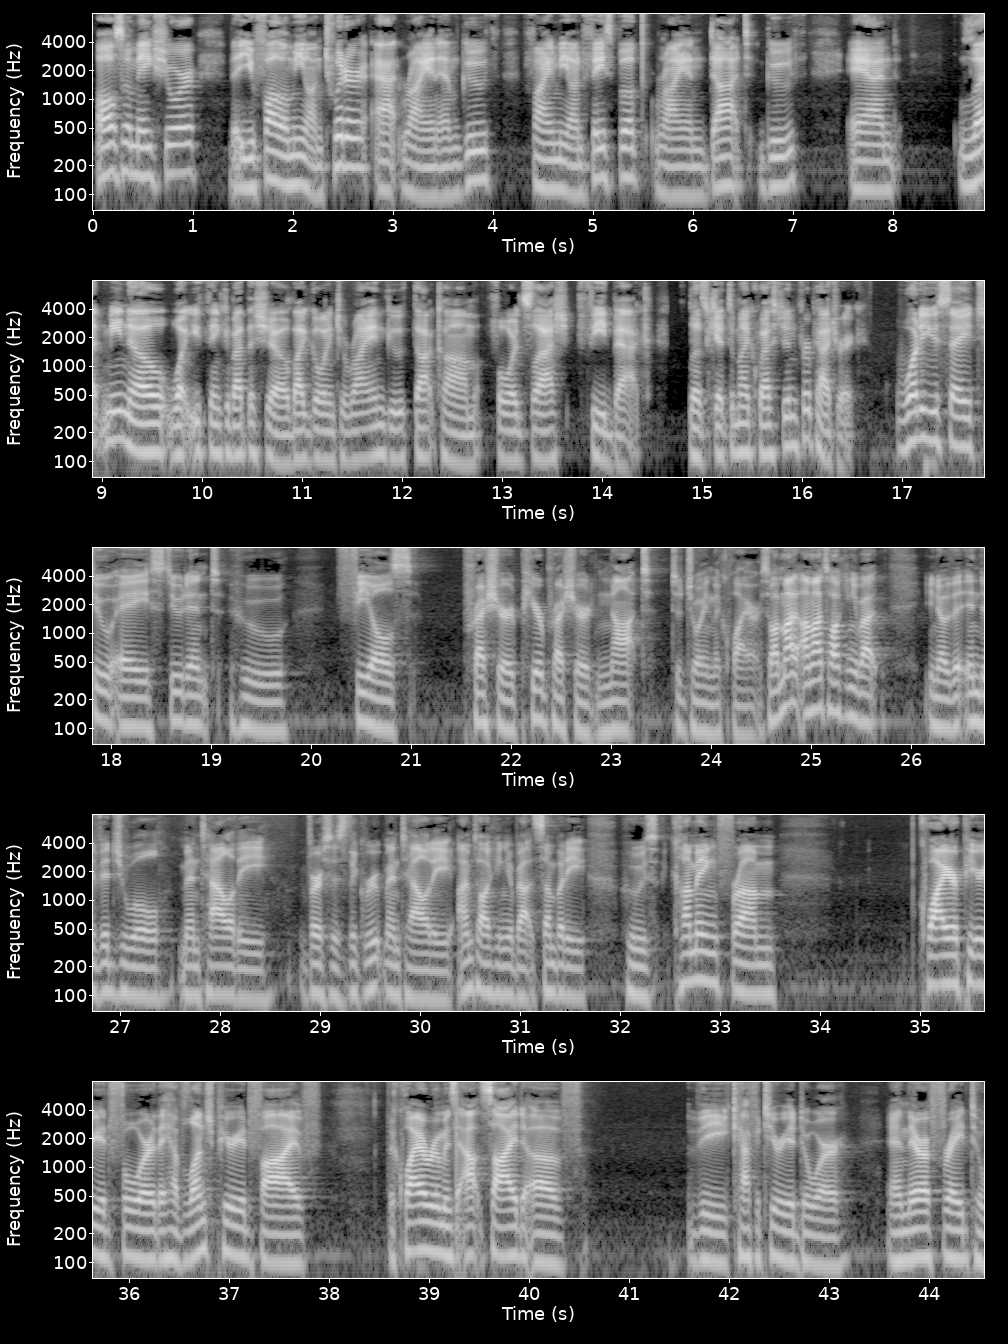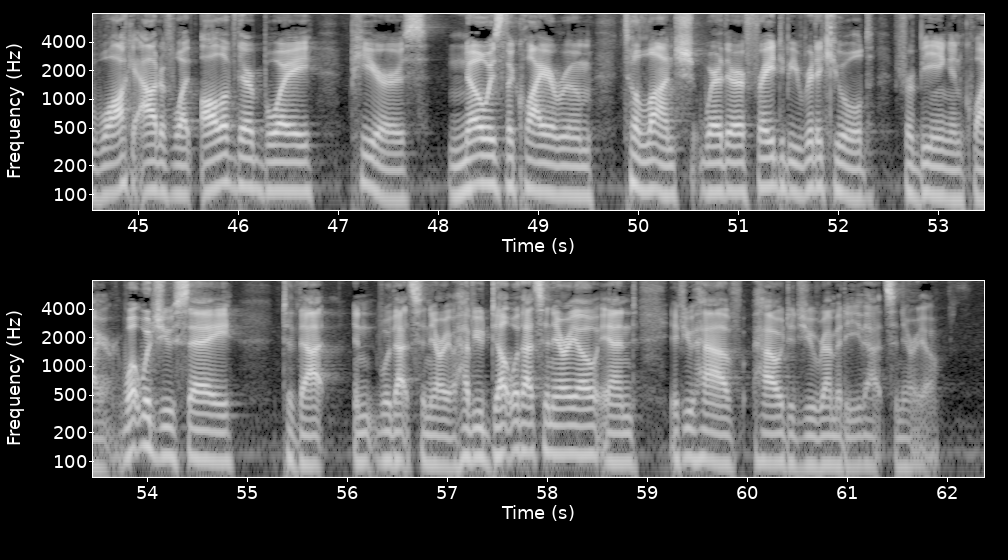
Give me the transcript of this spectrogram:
Also, make sure that you follow me on Twitter at Ryan M. Guth. Find me on Facebook, Ryan.Guth. And let me know what you think about the show by going to ryanguth.com forward slash feedback. Let's get to my question for Patrick. What do you say to a student who feels pressured, peer pressured, not to join the choir? So I'm not, I'm not talking about you know the individual mentality versus the group mentality. I'm talking about somebody who's coming from choir period four. They have lunch period five the choir room is outside of the cafeteria door, and they're afraid to walk out of what all of their boy peers know is the choir room to lunch, where they're afraid to be ridiculed for being in choir. What would you say to that in with that scenario? Have you dealt with that scenario? And if you have, how did you remedy that scenario?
